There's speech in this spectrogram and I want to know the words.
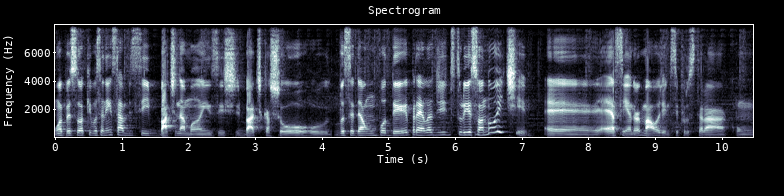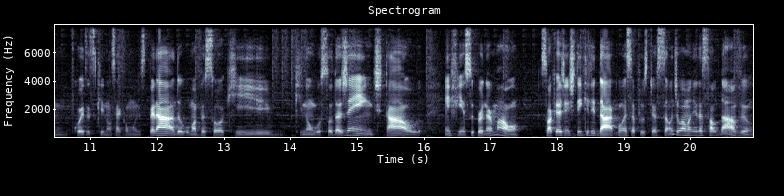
Uma pessoa que você nem sabe se bate na mãe, se bate cachorro. Você dá um poder pra ela de destruir a sua noite. É, é assim, é normal a gente se frustrar com coisas que não saem como esperado, com uma pessoa que, que não gostou da gente tal. Enfim, é super normal. Só que a gente tem que lidar com essa frustração de uma maneira saudável.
